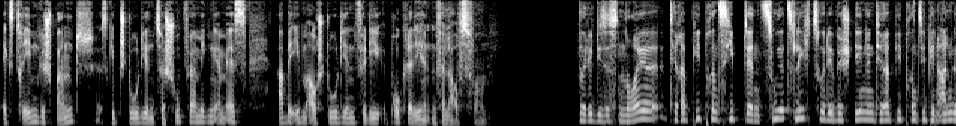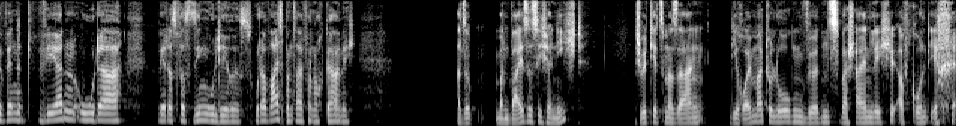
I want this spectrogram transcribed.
extrem gespannt. Es gibt Studien zur schubförmigen MS, aber eben auch Studien für die progredienten Verlaufsformen. Würde dieses neue Therapieprinzip denn zusätzlich zu den bestehenden Therapieprinzipien angewendet werden oder wäre das was Singuläres? Oder weiß man es einfach noch gar nicht? Also man weiß es sicher nicht. Ich würde jetzt mal sagen, die Rheumatologen würden es wahrscheinlich aufgrund ihrer,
